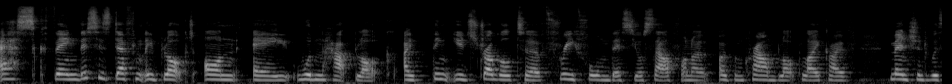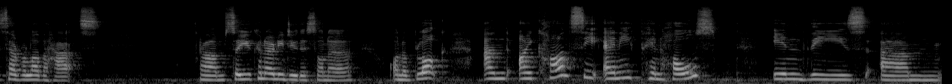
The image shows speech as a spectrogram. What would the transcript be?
esque thing. This is definitely blocked on a wooden hat block. I think you'd struggle to freeform this yourself on an open crown block, like I've mentioned with several other hats. Um, so you can only do this on a on a block, and I can't see any pinholes in these um,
